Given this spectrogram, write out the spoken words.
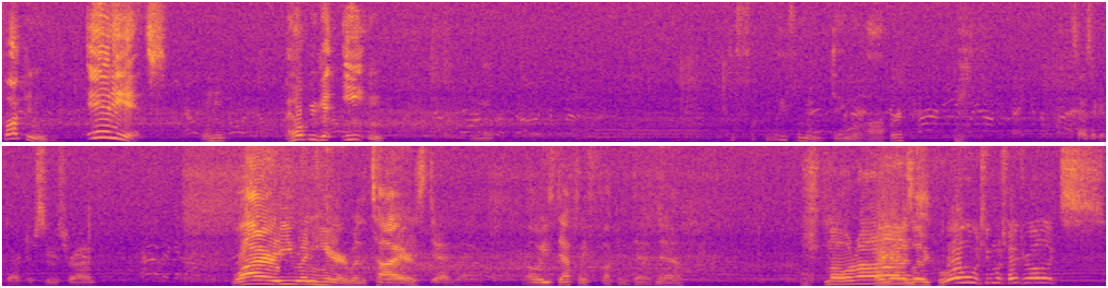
Fucking idiots! Mm-hmm. I hope you get eaten. Nope. Get the fuck away from me, dingle hopper. Sounds like a Dr. Seuss rhyme. Why are you in here with a Oh, tire? he's dead now. Oh, he's definitely fucking dead now. That Morons! guy's like, whoa, too much hydraulics.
